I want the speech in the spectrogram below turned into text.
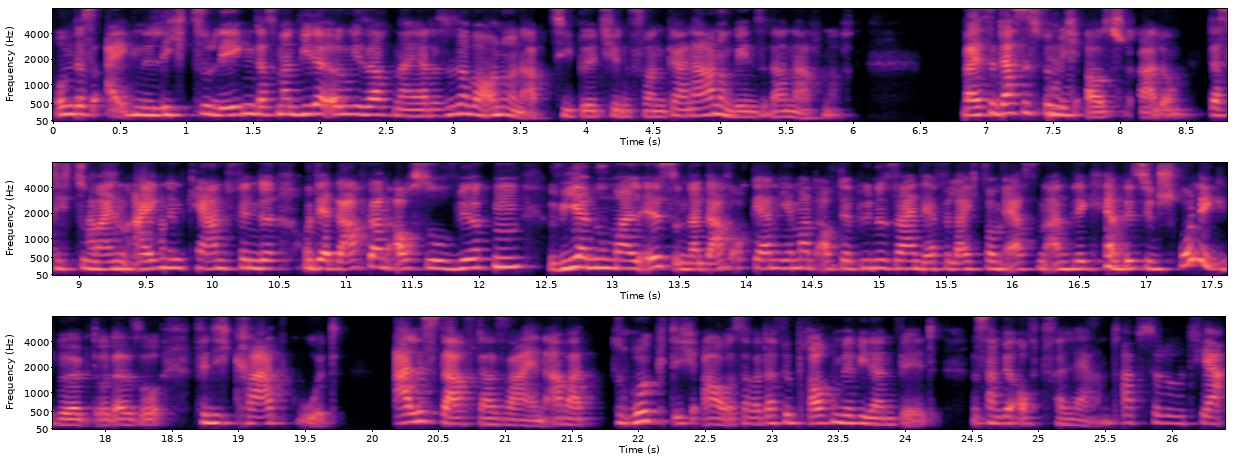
um das eigene Licht zu legen, dass man wieder irgendwie sagt, naja, das ist aber auch nur ein Abziehbildchen von keine Ahnung, wen sie danach macht. Weißt du, das ist für ja. mich Ausstrahlung, dass ich zu Absolut. meinem eigenen Kern finde und der darf dann auch so wirken, wie er nun mal ist und dann darf auch gern jemand auf der Bühne sein, der vielleicht vom ersten Anblick her ein bisschen schrullig wirkt oder so. Finde ich grad gut. Alles darf da sein, aber drück dich aus. Aber dafür brauchen wir wieder ein Bild. Das haben wir oft verlernt. Absolut, ja,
